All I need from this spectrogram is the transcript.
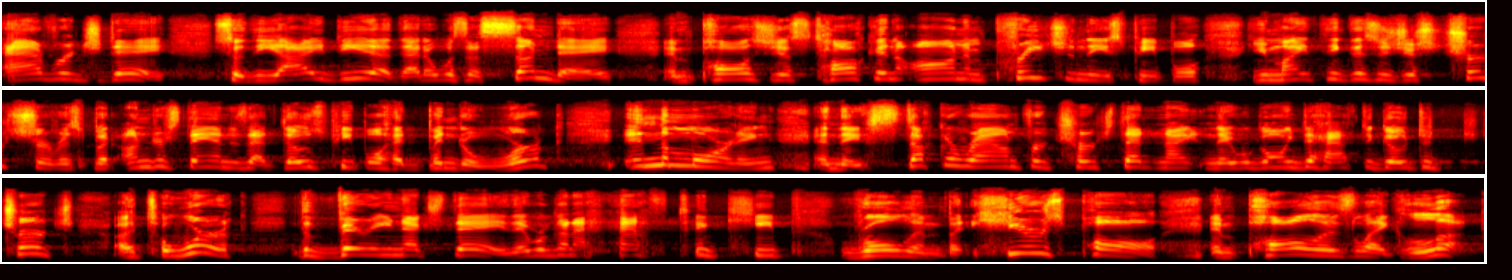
average day. So the idea that it was a Sunday and Paul's just talking on and preaching these people, you might think this is just church service, but understand is that those people had been to work in the morning and they stuck around for church that night and they were going to have to go to church uh, to work the very next day. They were going to have to keep rolling. But here's Paul, and Paul is like, Look,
